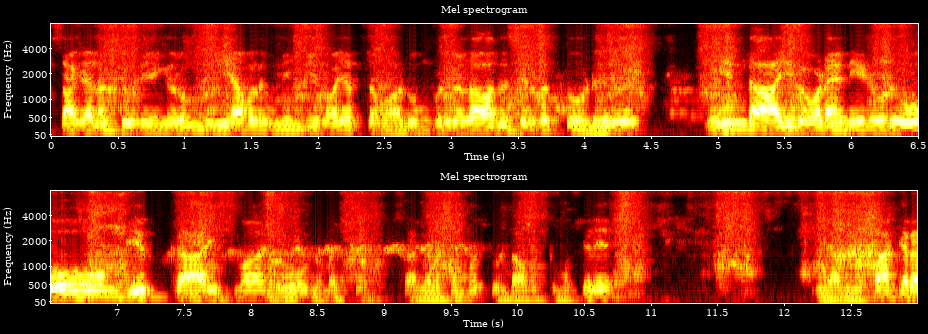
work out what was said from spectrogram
சகல சூனியங்களும் ஏவலும் நீங்கி நோயற்ற வாடும் குறைவில்லாத செல்வத்தோடு நீண்ட ஆயுளோட நீடோடு. ஓம் தீர்க்க ஆயுஷ்மான். ஓம் நமஸ்கார் சிவாய. சகல சம்பத் உண்டாகட்டும் மக்களே. நீங்க நீங்க பாக்குற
